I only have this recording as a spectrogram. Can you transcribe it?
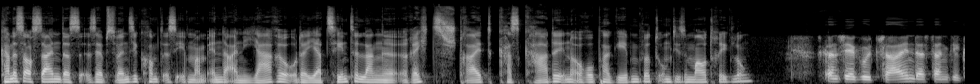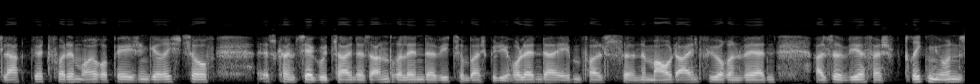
Kann es auch sein, dass selbst wenn sie kommt, es eben am Ende eine Jahre- oder jahrzehntelange Rechtsstreitkaskade in Europa geben wird um diese Mautregelung? Es kann sehr gut sein, dass dann geklagt wird vor dem Europäischen Gerichtshof. Es kann sehr gut sein, dass andere Länder wie zum Beispiel die Holländer ebenfalls äh, eine Maut einführen werden. Also wir verstricken uns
